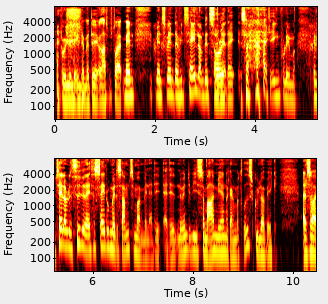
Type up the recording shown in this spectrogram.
på bølgelængde med det, Rasmus Strøg. Men, men Svend, da vi talte om det tidligere Sorry. dag, så har jeg ingen problemer. Da vi talte om det tidligere dag, så sagde du med det samme til mig, men er det, er det nødvendigvis så meget mere end Real Madrid skylder væk? Altså,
